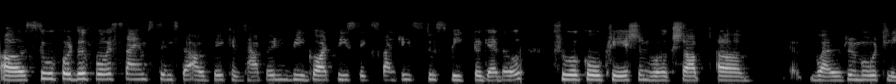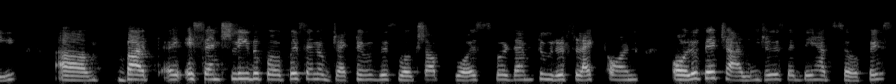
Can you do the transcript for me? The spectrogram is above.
Uh, so for the first time since the outbreak has happened, we got these six countries to speak together through a co-creation workshop, uh, well, remotely. Um, but essentially the purpose and objective of this workshop was for them to reflect on all of their challenges that they had surfaced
